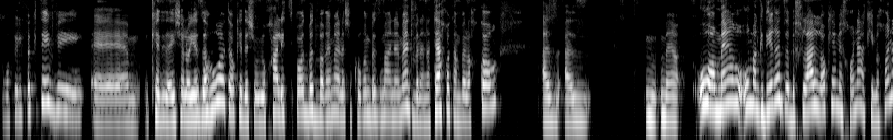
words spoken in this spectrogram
פרופיל פיקטיבי, כדי שלא יזהו אותו, כדי שהוא יוכל לצפות בדברים האלה שקורים בזמן אמת ולנתח אותם ולחקור, אז, אז הוא אומר, הוא מגדיר את זה בכלל לא כמכונה, כי מכונה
